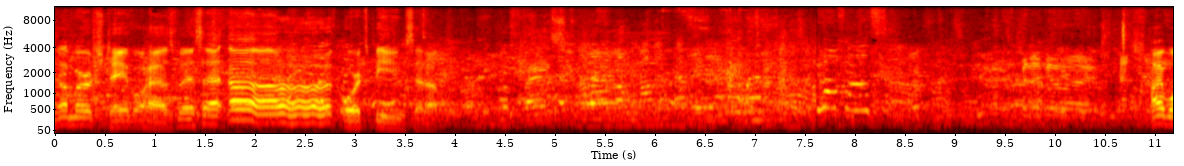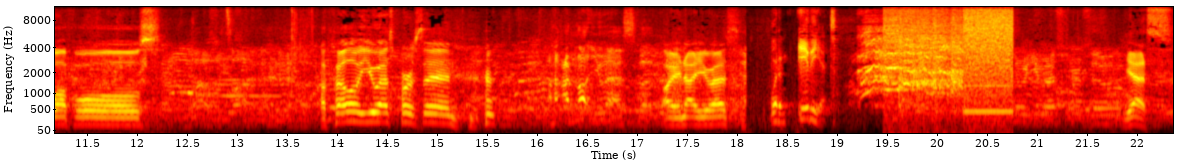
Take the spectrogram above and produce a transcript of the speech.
The merch table has been set up, or it's being set up. Hi, Waffles. A fellow U.S. person. I'm not U.S., but... you not U.S.? What an idiot. Yes.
